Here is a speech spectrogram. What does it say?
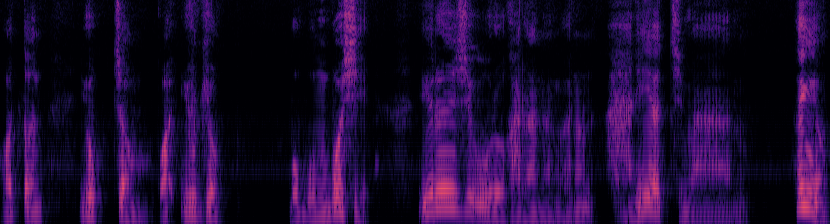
어떤 욕정과 유욕 뭐 몸보시 이런 식으로 가라는 것은 아니었지만 행요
